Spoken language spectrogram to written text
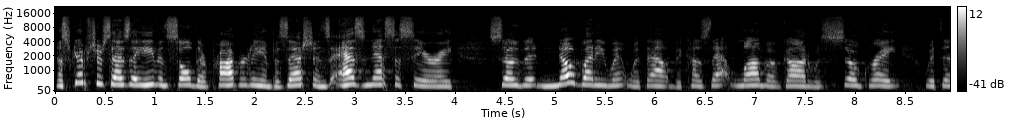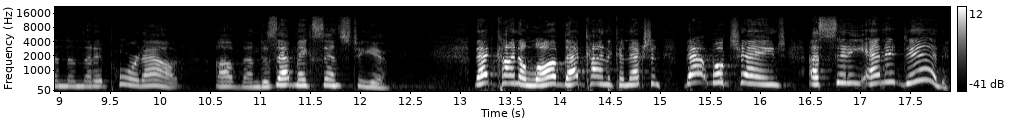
Now, Scripture says they even sold their property and possessions as necessary so that nobody went without because that love of God was so great within them that it poured out of them. Does that make sense to you? That kind of love, that kind of connection, that will change a city, and it did.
